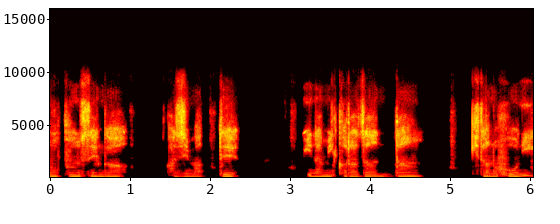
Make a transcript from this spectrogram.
オープン戦が始まって、南からだんだん北の方に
